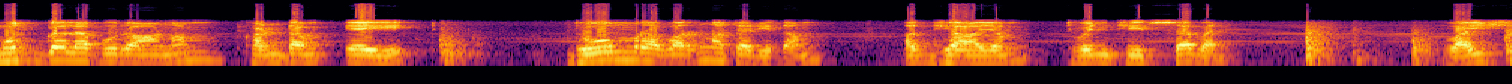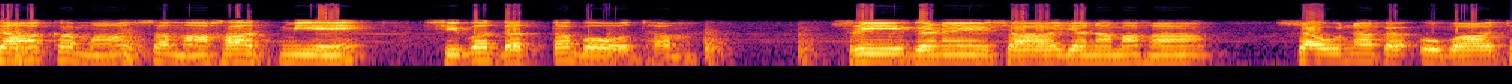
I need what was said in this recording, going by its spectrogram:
मुद्गलपुराणं खण्डम् एय्ट् धूम्रवर्णचरितम् अध्यायं ट्वेण्टिसेवेन्। वैशाखमासमाहात्म्ये शिवदत्तबोधम्। श्रीगणेशाय नमः। शौनक उवाच।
